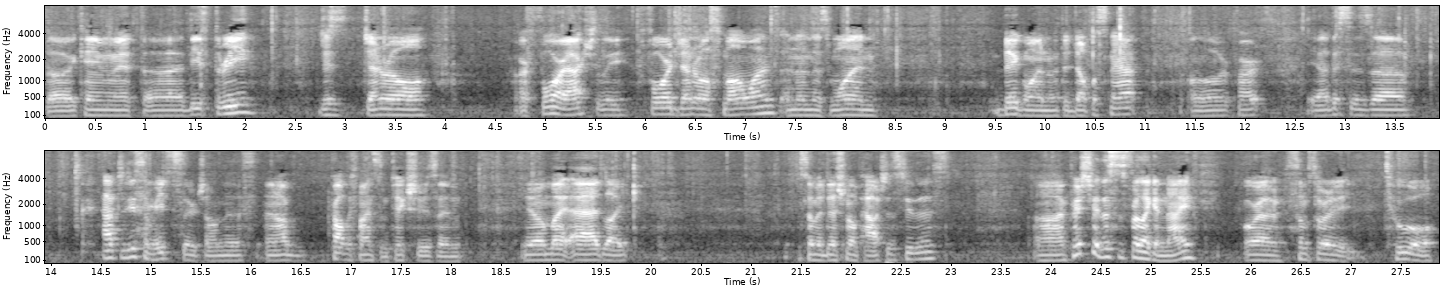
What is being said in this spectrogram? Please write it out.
So it came with uh, these three, just general, or four actually, four general small ones, and then this one big one with a double snap on the lower part. Yeah, this is, uh, I have to do some research on this, and I'll probably find some pictures and, you know, might add like some additional pouches to this. Uh, I'm pretty sure this is for like a knife or a, some sort of tool,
